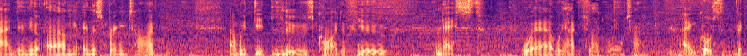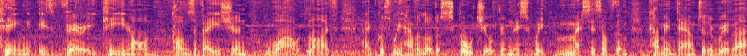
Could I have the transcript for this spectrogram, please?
and in the um, in the springtime, and we did lose quite a few nests where we had flood water. And of course, the king is very keen on conservation, wildlife, and of course, we have a lot of school children this week, masses of them coming down to the river,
